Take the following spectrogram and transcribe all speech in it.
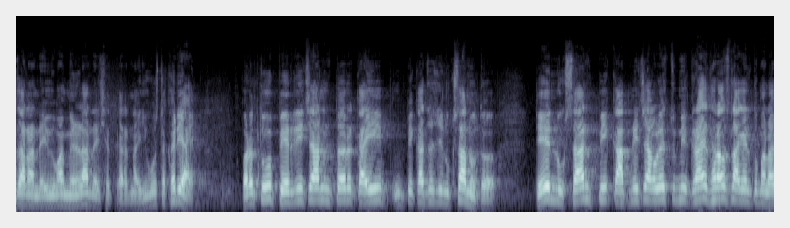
जाणार नाही विमा मिळणार नाही शेतकऱ्यांना. ही गोष्ट खरी आहे. परंतु पेरणीच्या नंतर काही पिकाचं जे नुकसान होतं ते नुकसान पीक कापणीच्या वेळेस तुम्ही ग्राह्य धरावंच लागेल तुम्हाला.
